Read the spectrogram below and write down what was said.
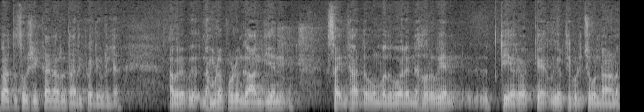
കാത്തു സൂക്ഷിക്കാൻ അവർക്ക് താല്പര്യമില്ല. അവർ നമ്മളെപ്പോഴും ഗാന്ധിയൻ സൈദ്ധാന്തവും അതുപോലെ നെഹ്റുവിയൻ തിയറിയും ഒക്കെ ഉയർത്തിപ്പിടിച്ചുകൊണ്ടാണ്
